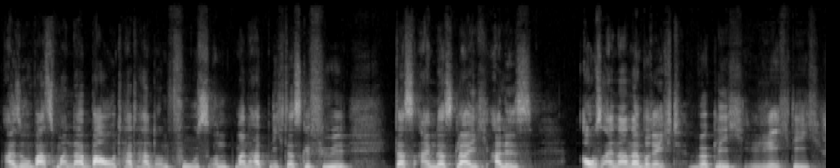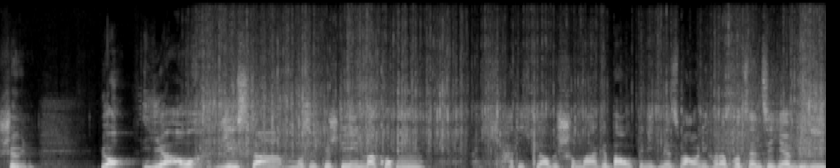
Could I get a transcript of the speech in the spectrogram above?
Also was man da baut, hat Hand und Fuß und man hat nicht das Gefühl, dass einem das gleich alles auseinanderbricht. Wirklich richtig schön. Ja, hier auch G-Star, muss ich gestehen. Mal gucken. Hatte ich glaube ich schon mal gebaut, bin ich mir jetzt mal auch nicht 100% sicher, wie die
